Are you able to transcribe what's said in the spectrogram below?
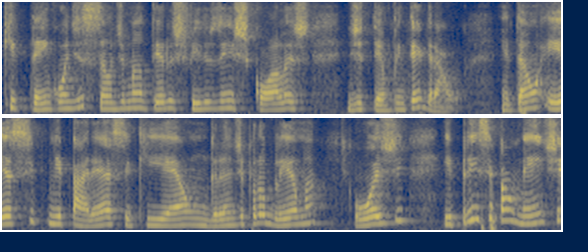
que têm condição de manter os filhos em escolas de tempo integral. Então, esse me parece que é um grande problema hoje e principalmente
